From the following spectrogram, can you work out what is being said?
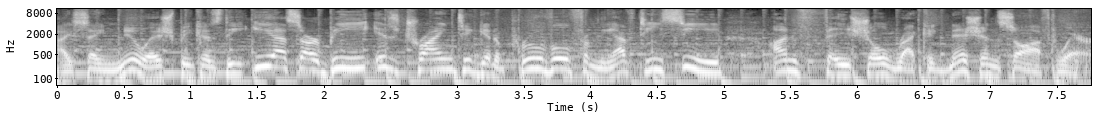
I say newish because the ESRB is trying to get approval from the FTC on facial recognition software.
